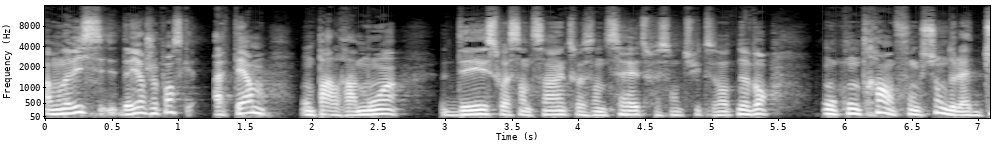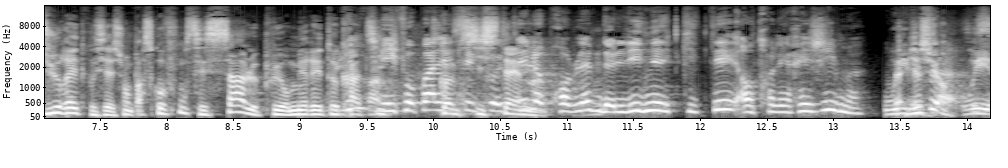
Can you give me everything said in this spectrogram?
à mon avis, d'ailleurs, je pense qu'à terme, on parlera moins des 65, 67, 68, 69 ans on comptera en fonction de la durée de cotisation. Parce qu'au fond, c'est ça le plus méritocratique. mais il ne faut pas laisser de côté le problème de l'inéquité entre les régimes. Oui, bien sûr. Oui,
